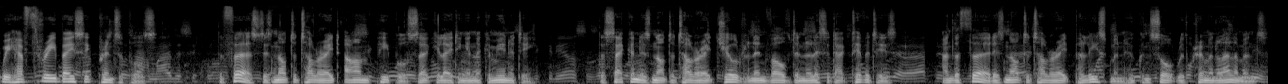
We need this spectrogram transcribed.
We have three basic principles. The first is not to tolerate armed people circulating in the community. The second is not to tolerate children involved in illicit activities. And the third is not to tolerate policemen who consort with criminal elements.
